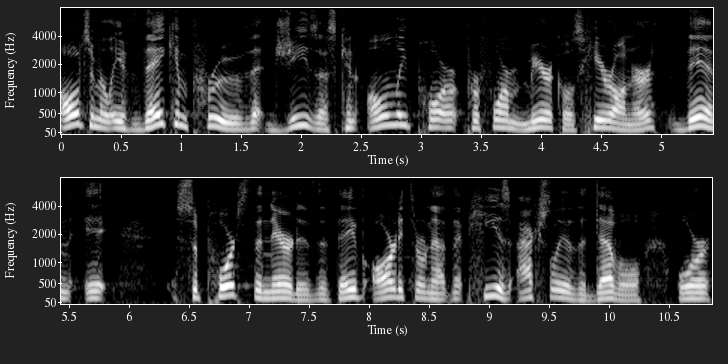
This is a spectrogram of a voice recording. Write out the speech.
ultimately, if they can prove that Jesus can only pour, perform miracles here on earth, then it supports the narrative that they've already thrown out that he is actually of the devil or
